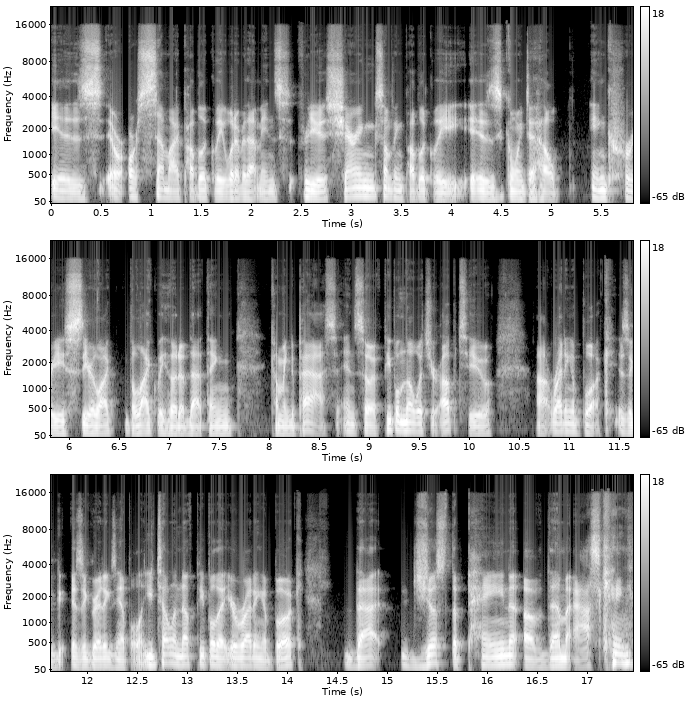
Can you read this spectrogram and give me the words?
is or, or semi publicly, whatever that means for you, sharing something publicly is going to help increase your like the likelihood of that thing coming to pass. And so if people know what you're up to, uh, writing a book is a is a great example. You tell enough people that you're writing a book, that just the pain of them asking,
